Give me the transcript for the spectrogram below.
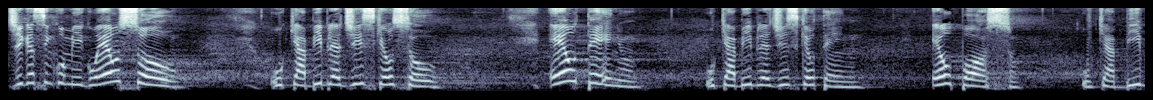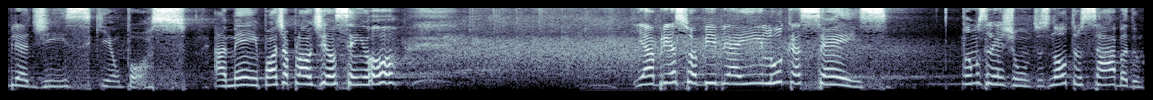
Diga assim comigo: Eu sou o que a Bíblia diz que eu sou. Eu tenho o que a Bíblia diz que eu tenho. Eu posso o que a Bíblia diz que eu posso. Amém? Pode aplaudir ao Senhor. E abrir a sua Bíblia aí em Lucas 6. Vamos ler juntos. No outro sábado,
